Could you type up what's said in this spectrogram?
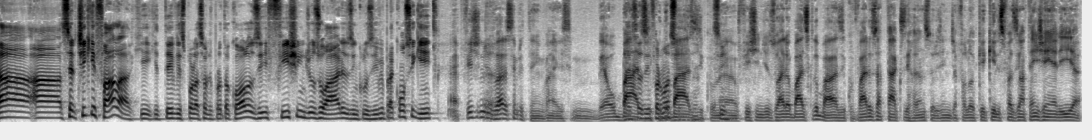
A, a Certic fala que, que teve exploração de protocolos e phishing de usuários, inclusive, para conseguir. É, phishing de usuário sempre tem, vai. Esse É o básico do né? básico, Sim. né? O phishing de usuário é o básico do básico. Vários ataques de ransomware, a gente já falou que, que eles faziam até engenharia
